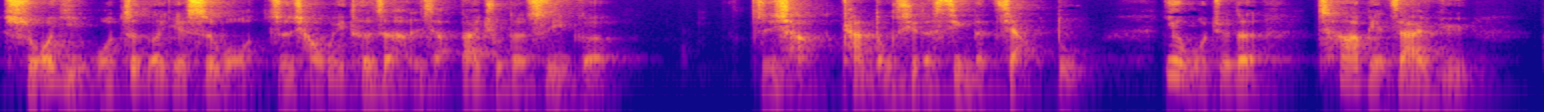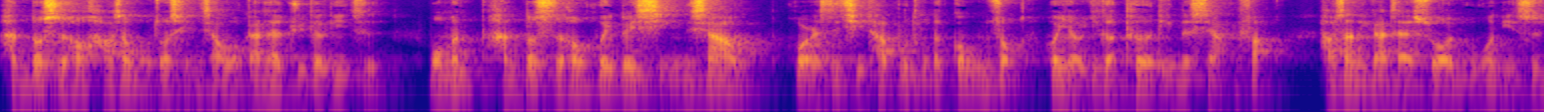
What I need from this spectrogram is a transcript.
所以我这个也是我职场维特质很想带出的是一个。职场看东西的新的角度，因为我觉得差别在于，很多时候好像我做行销，我刚才举的例子，我们很多时候会对行销或者是其他不同的工种会有一个特定的想法，好像你刚才说，如果你是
